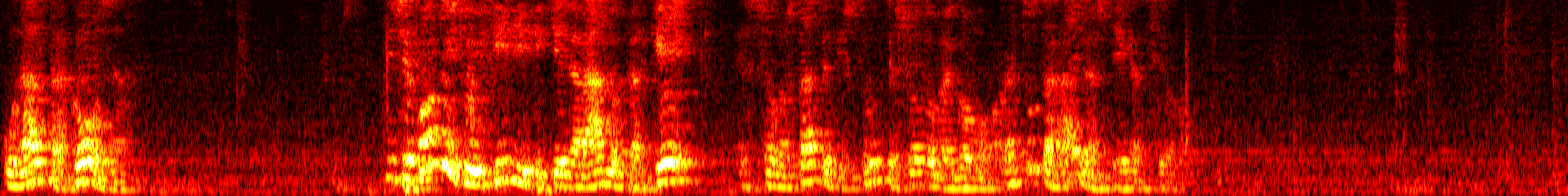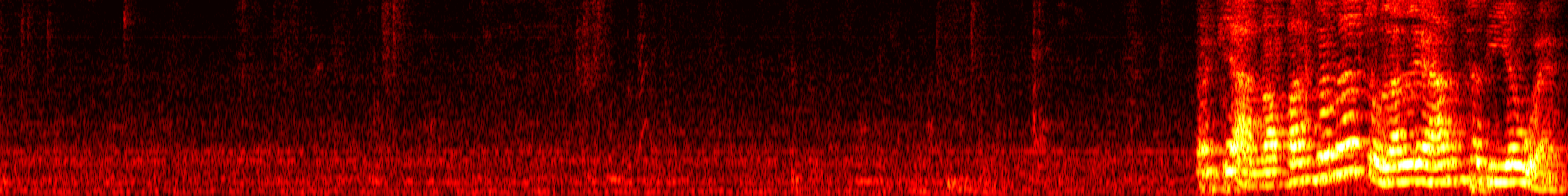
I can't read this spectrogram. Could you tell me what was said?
un'altra cosa. Dice, quando i tuoi figli ti chiederanno perché sono state distrutte Sodoma e Gomorra, tu darai la spiegazione. Perché hanno abbandonato l'alleanza di Yahweh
